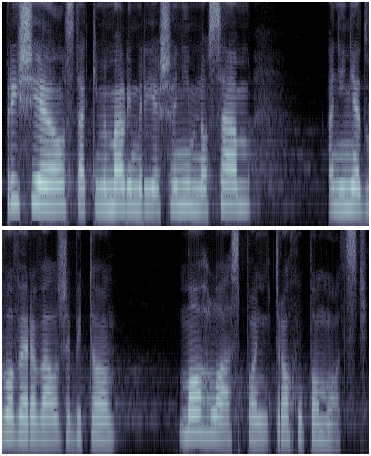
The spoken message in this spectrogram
prišiel s takým malým riešením, no sám ani nedôveroval, že by to mohlo aspoň trochu pomôcť.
